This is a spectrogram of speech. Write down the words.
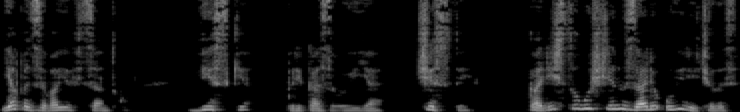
Я подзываю официантку. «Виски», — приказываю я, — «чистый». Количество мужчин в зале увеличилось.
